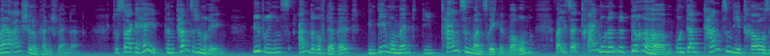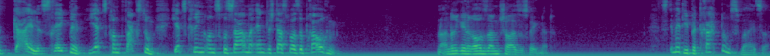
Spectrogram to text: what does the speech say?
Meine Einstellung kann ich verändern. Zu sagen, hey, dann tanze ich im Regen. Übrigens, andere auf der Welt, in dem Moment, die tanzen, wann es regnet. Warum? Weil die seit drei Monaten eine Dürre haben. Und dann tanzen die draußen. Geil, es regnet. Jetzt kommt Wachstum. Jetzt kriegen unsere Samen endlich das, was sie brauchen. Und andere gehen raus und sagen, scheiße, es regnet. Es ist immer die Betrachtungsweise.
